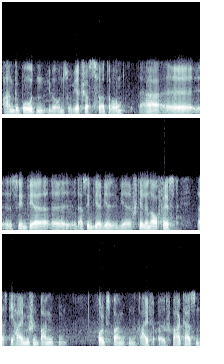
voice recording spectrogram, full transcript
angeboten über unsere Wirtschaftsförderung da äh, sind wir, äh, da sind wir, wir, wir stellen auch fest, dass die heimischen Banken, Volksbanken, Reif, äh, Sparkassen,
